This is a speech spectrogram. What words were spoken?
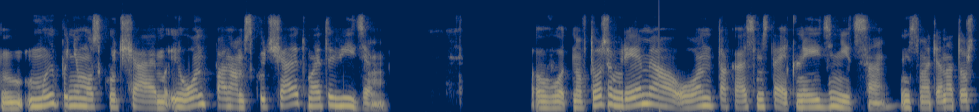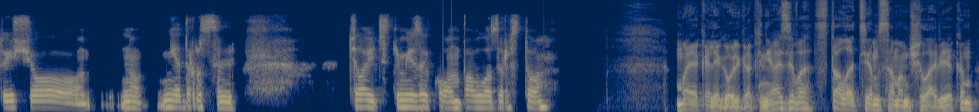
мы по нему скучаем, и он по нам скучает, мы это видим. Вот. Но в то же время он такая самостоятельная единица, несмотря на то, что еще ну, недоросль человеческим языком по возрасту. Моя коллега Ольга Князева стала тем самым человеком,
